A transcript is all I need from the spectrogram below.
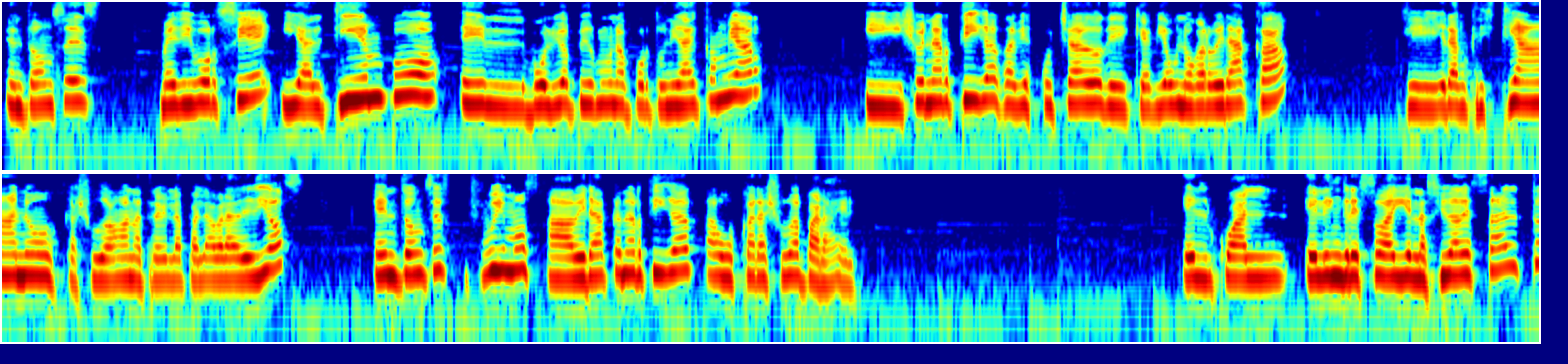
Entonces me divorcié y al tiempo él volvió a pedirme una oportunidad de cambiar y yo en Artigas había escuchado de que había un hogar veraca que eran cristianos, que ayudaban a traer la palabra de Dios. Entonces fuimos a Veraca en Artigas a buscar ayuda para él. El cual él ingresó ahí en la ciudad de Salto,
